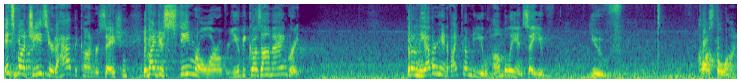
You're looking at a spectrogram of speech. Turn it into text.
It's much easier to have the conversation if I just steamroller over you because I'm angry. But on the other hand, if I come to you humbly and say you've you've crossed the line,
